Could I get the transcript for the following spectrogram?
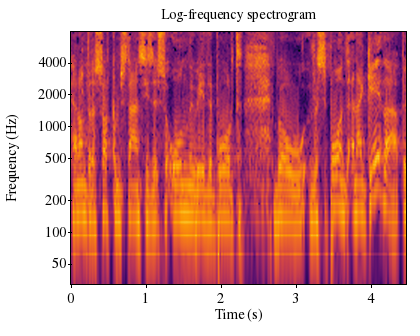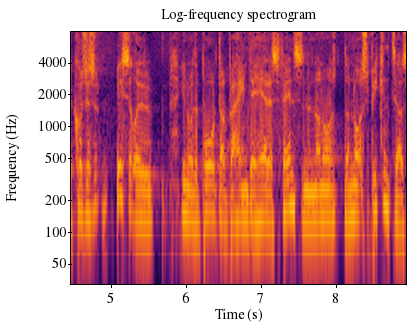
and under the circumstances, it's the only way the board will respond. And I get that because it's basically, you know, the board are behind the Harris fencing and they're not, they're not speaking to us.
